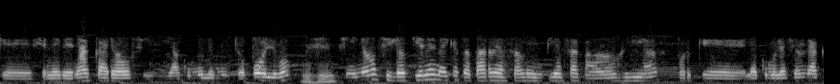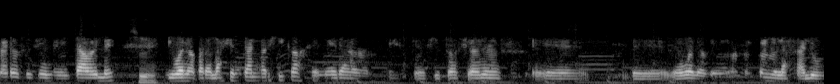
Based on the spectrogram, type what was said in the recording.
que generen ácaros y acumulen mucho polvo. Si no, si lo tienen hay que tratar de hacer limpieza cada dos días porque la acumulación de ácaros es inevitable. Y bueno, para la gente alérgica genera este, situaciones eh, de, bueno, que afectan a la salud.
